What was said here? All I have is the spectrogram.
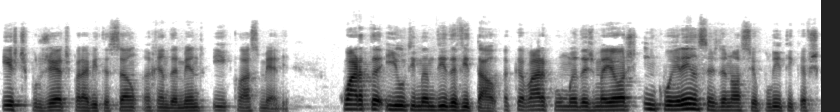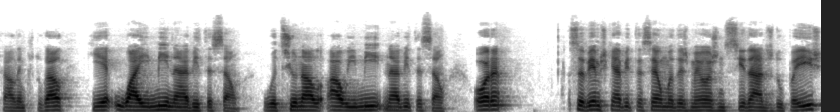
estes projetos para habitação, arrendamento e classe média. Quarta e última medida vital, acabar com uma das maiores incoerências da nossa política fiscal em Portugal, que é o AIMI na habitação, o adicional ao IMI na habitação. Ora, Sabemos que a habitação é uma das maiores necessidades do país,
